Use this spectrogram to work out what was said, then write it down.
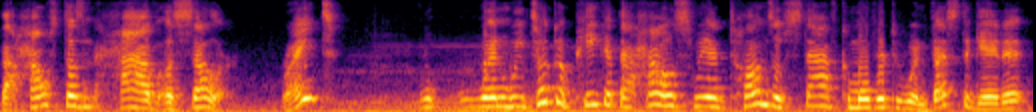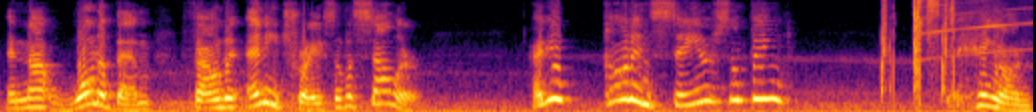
The house doesn't have a cellar, right? when we took a peek at the house, we had tons of staff come over to investigate it, and not one of them found any trace of a cellar. Have you gone insane or something? Hang on,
